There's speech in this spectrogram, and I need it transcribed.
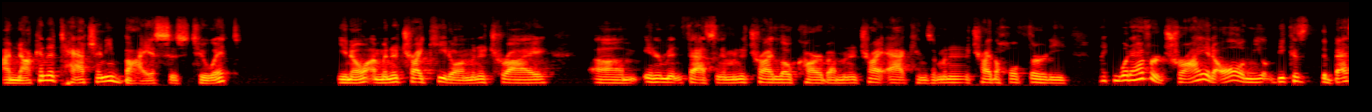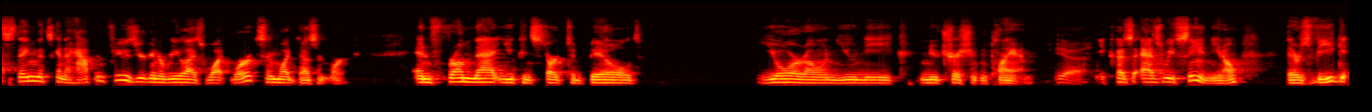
i'm not going to attach any biases to it you know i'm going to try keto i'm going to try um, intermittent fasting. I'm going to try low carb. I'm going to try Atkins. I'm going to try the whole 30. Like whatever, try it all. And you because the best thing that's going to happen for you is you're going to realize what works and what doesn't work. And from that, you can start to build your own unique nutrition plan. Yeah. Because as we've seen, you know, there's vegan,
